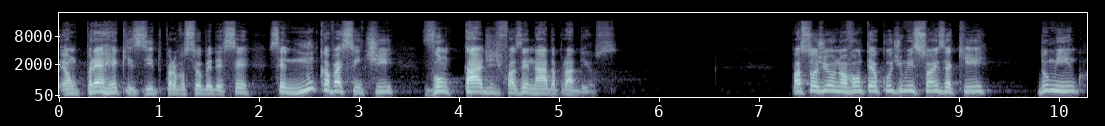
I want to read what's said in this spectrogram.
é um pré-requisito para você obedecer, você nunca vai sentir vontade de fazer nada para Deus. Pastor Gil, nós vamos ter o culto de missões aqui domingo.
